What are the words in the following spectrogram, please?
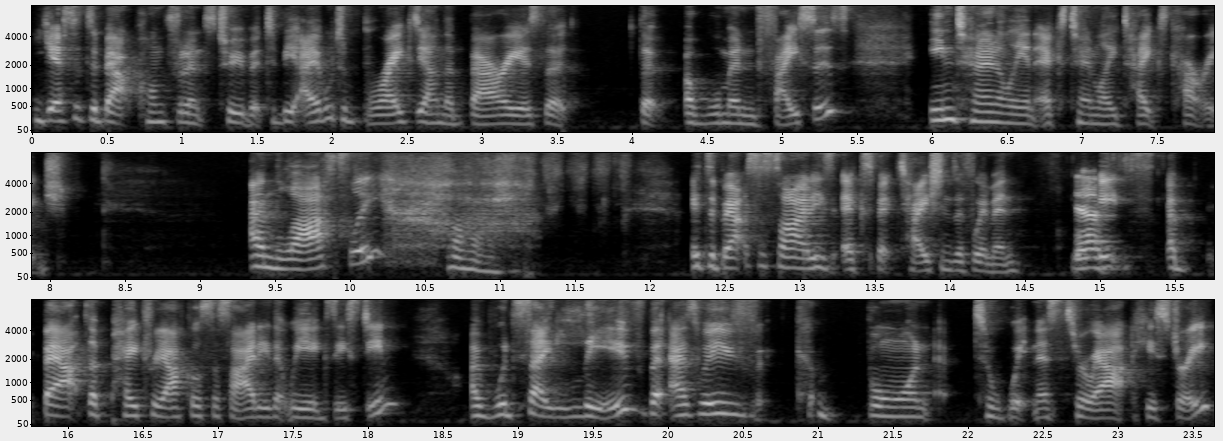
yes, it's about confidence too, but to be able to break down the barriers that that a woman faces internally and externally takes courage. And lastly, it's about society's expectations of women yes. it's about the patriarchal society that we exist in. I would say live, but as we've borne to witness throughout history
